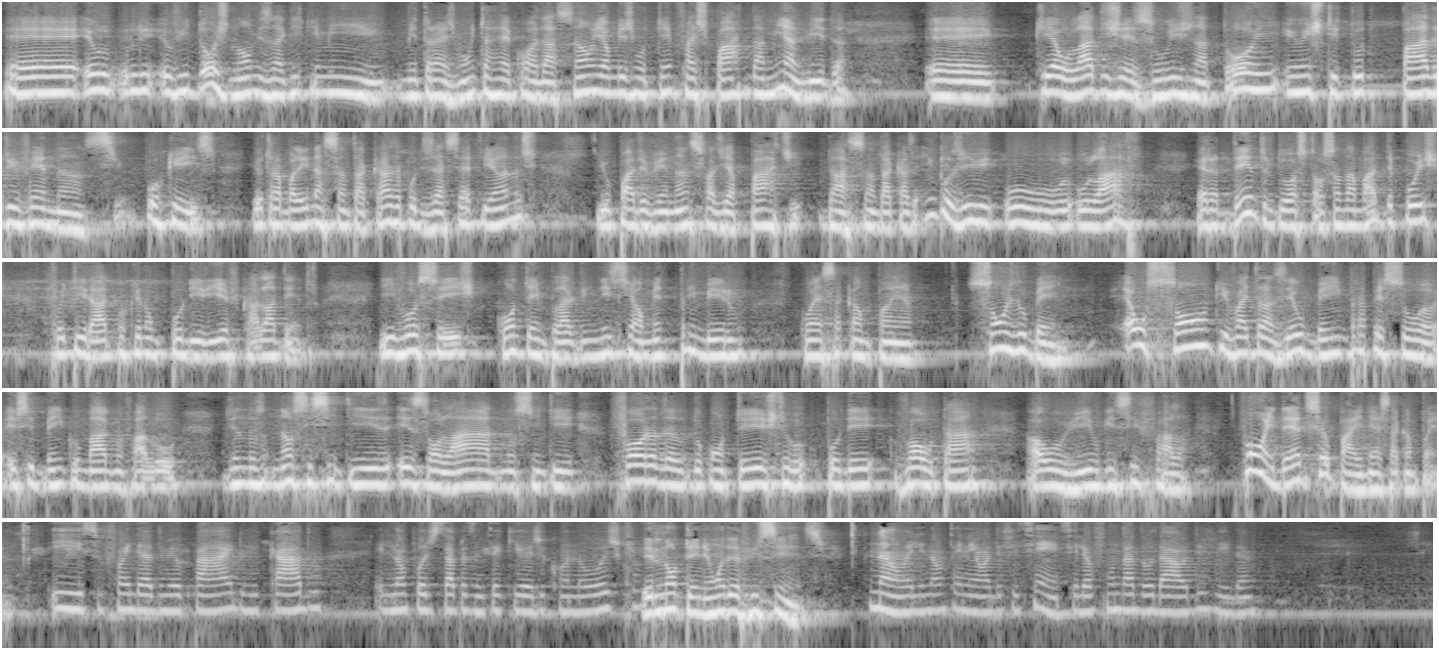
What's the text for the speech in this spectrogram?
é, eu, eu, vi dois nomes aqui que me, me traz muita recordação e ao mesmo tempo faz parte da minha vida. É, que é o Lado de Jesus na Torre, e o Instituto Padre Venâncio. Por que isso? Eu trabalhei na Santa Casa por 17 anos e o Padre Venâncio fazia parte da Santa Casa. Inclusive, o, o lar era dentro do Hospital Santa Maria, depois foi tirado porque não poderia ficar lá dentro. E vocês contemplaram inicialmente, primeiro, com essa campanha Sons do Bem. É o som que vai trazer o bem para a pessoa, esse bem que o Magno falou de não se sentir isolado, não se sentir fora do, do contexto, poder voltar a ouvir o que se fala. Foi uma ideia do seu pai nessa campanha? Isso, foi uma ideia do meu pai, do Ricardo. Ele não pôde estar presente aqui hoje conosco. Ele não tem nenhuma deficiência? Não, ele não tem nenhuma deficiência. Ele é o fundador da Audi Vida.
